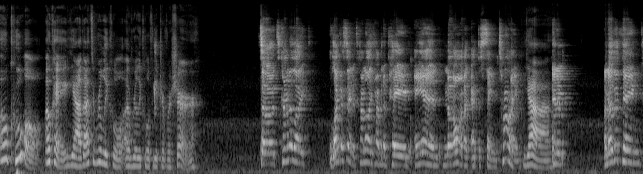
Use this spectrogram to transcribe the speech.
oh, cool. Okay. Yeah, that's really cool. A really cool feature for sure. So it's kind of like, like I said, it's kind of like having a paid and not at the same time. Yeah. And another thing,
